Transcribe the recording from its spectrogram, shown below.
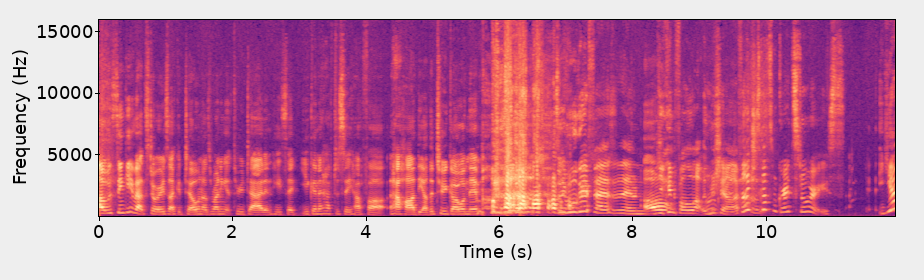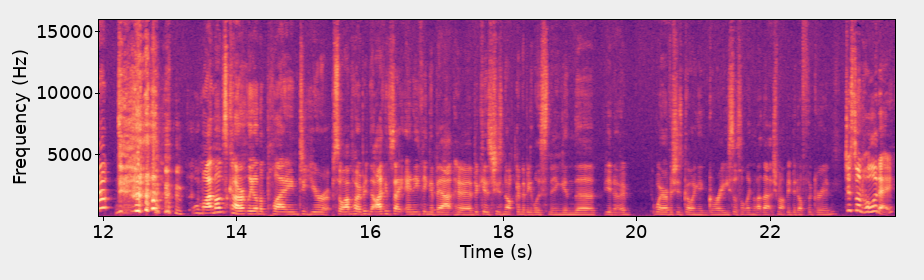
I was thinking about stories I could tell when I was running it through Dad, and he said, "You're gonna have to see how far, how hard the other two go on them." so we'll go first, and then Oh. you can follow up with Michelle. I feel like she's got some great stories. Yep. Well, my mum's currently on a plane to Europe, so I'm hoping that I can say anything about her because she's not going to be listening in the, you know, wherever she's going in Greece or something like that. She might be a bit off the grid. Just on holiday.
